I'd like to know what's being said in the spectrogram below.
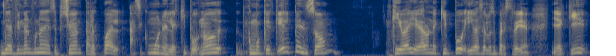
Y al final fue una decepción tal cual, así como en el equipo. No, como que él pensó que iba a llegar un equipo y iba a ser la superestrella. Y aquí,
